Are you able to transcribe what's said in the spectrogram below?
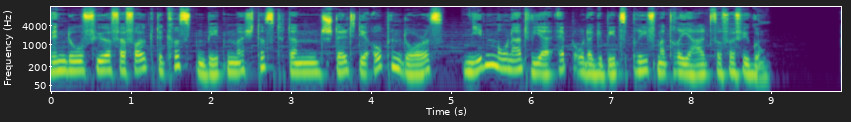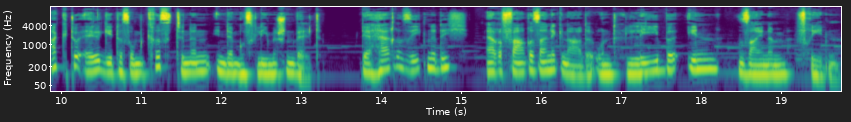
Wenn du für verfolgte Christen beten möchtest, dann stellt dir Open Doors jeden Monat via App oder Gebetsbrief Material zur Verfügung. Aktuell geht es um Christinnen in der muslimischen Welt. Der Herr segne dich erfahre seine Gnade und lebe in seinem Frieden.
